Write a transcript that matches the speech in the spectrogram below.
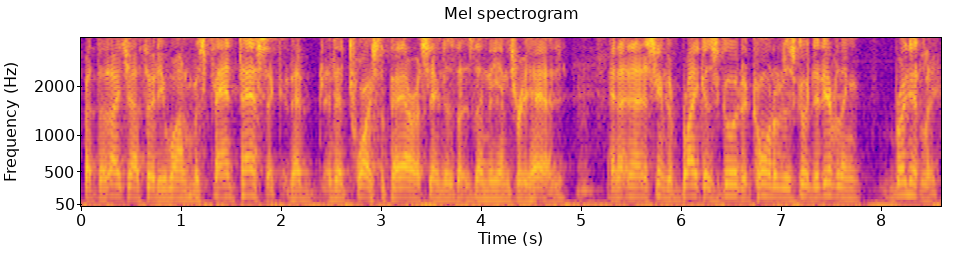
But the HR31 was fantastic. It had, it had twice the power, it seemed, as, as than the M3 had. Mm-hmm. And, it- and it seemed to brake as good, it cornered as good, did everything brilliantly.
